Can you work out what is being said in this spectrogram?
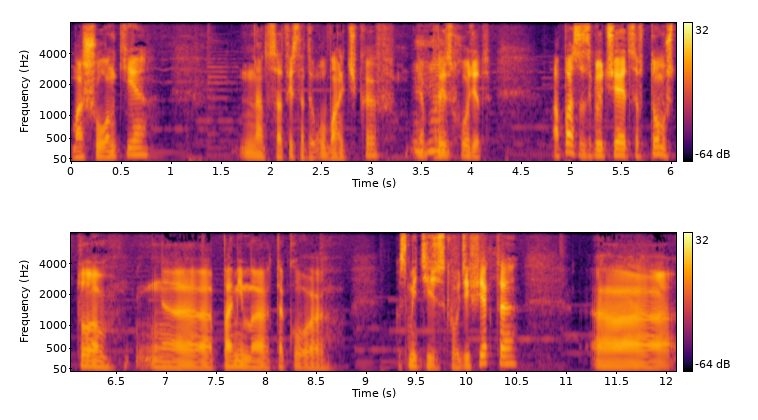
мошонки, соответственно, это у мальчиков Мгм. происходит. Опасность заключается в том, что э, помимо такого косметического дефекта, э,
